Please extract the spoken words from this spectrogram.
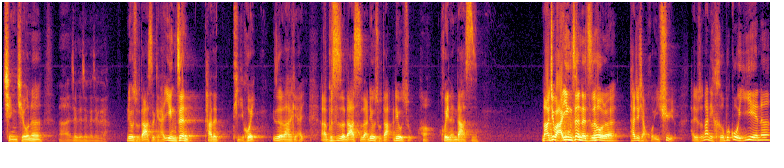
请求呢啊这个这个这个六祖大师给他印证他的体会，热他给他啊不是热大师啊六祖大六祖哈慧能大师，然后就把他印证了之后呢，他就想回去了，他就说那你何不过一夜呢？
